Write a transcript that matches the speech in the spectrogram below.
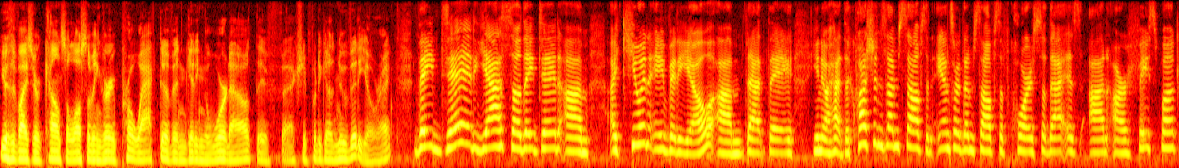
Youth Advisory Council also being very proactive in getting the word out. They've actually put together a new video, right? They did, yeah. So they did um, a Q&A video um, that they, you know, had the questions themselves and answered themselves, of course. So that is on our Facebook Facebook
